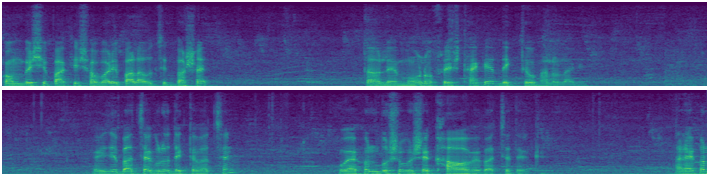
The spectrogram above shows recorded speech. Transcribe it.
কম বেশি পাখি সবারই পালা উচিত বাসায়। তাহলে মনও ফ্রেশ থাকে, দেখতেও ভালো লাগে। এই যে বাচ্চাগুলো দেখতে পাচ্ছেন, ও এখন বসে বসে খাওয়াবে বাচ্চাদেরকে। আর এখন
